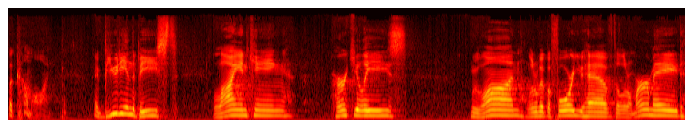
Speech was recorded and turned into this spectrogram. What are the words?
But come on. Beauty and the Beast, Lion King, Hercules, Mulan. A little bit before, you have The Little Mermaid.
